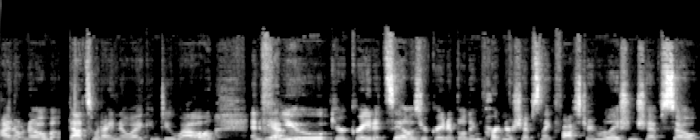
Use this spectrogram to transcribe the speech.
I don't know, but that's what I know I can do well. And for yeah. you, you're great at sales, you're great at building partnerships, like fostering relationships. So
